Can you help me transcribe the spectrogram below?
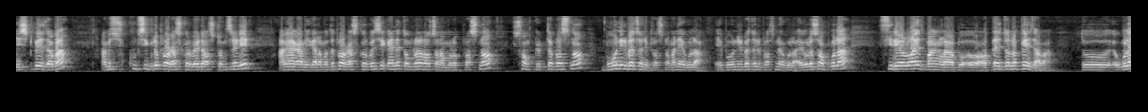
লিস্ট পেয়ে যাবা। আমি খুব শীঘ্র প্রকাশ করব, এটা অষ্টম শ্রেণির। আমি আগামীকালের মধ্যে প্রকাশ করব, সেখানে তোমরা রচনামূলক প্রশ্ন, সংক্ষিপ্ত প্রশ্ন, বহু নির্বাচনী প্রশ্ন মানে এগুলা, এই বহু নির্বাচনী প্রশ্ন এগুলা, এগুলো সবগুলা সিরিয়াল ওয়াইজ বাংলা অধ্যায়ের জন্য পেয়ে যাবা। তো ওগুলা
